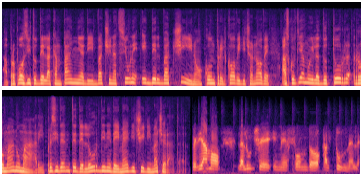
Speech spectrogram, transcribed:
A proposito della campagna di vaccinazione e del vaccino contro il Covid-19, ascoltiamo il dottor Romano Mari, presidente dell'Ordine dei Medici di Macerata. Vediamo la luce in fondo al tunnel.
